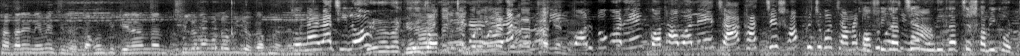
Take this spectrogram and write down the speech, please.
সাঁতারে নেমেছিল তখন কি ট্রেনার ছিল না বলে অভিযোগ আপনাদের? ট্রেনাররা ছিল। ট্রেনাররা থাকে প্রতিদিন গল্প করে কথা বলে চা খাচ্ছে সব কিছু করছে আমরা কিছু কফি খাচ্ছে না। মুড়ি খাচ্ছে সবই করছে।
